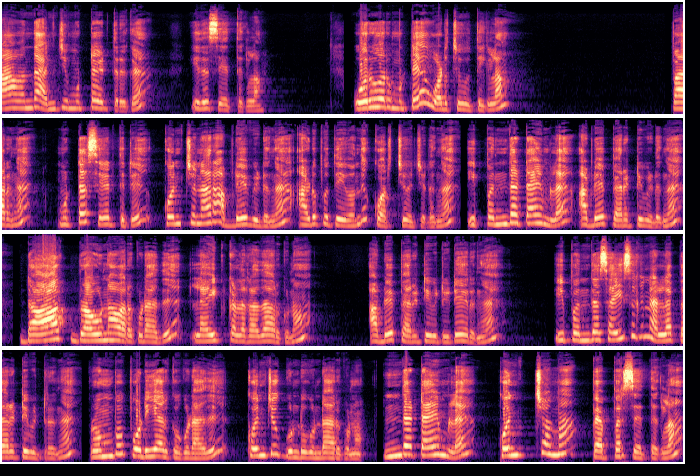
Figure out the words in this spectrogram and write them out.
நான் வந்து அஞ்சு முட்டை எடுத்துருக்கேன். இதை சேர்த்துக்கலாம். ஒரு ஒரு முட்டையை உடச்சி ஊற்றிக்கலாம் பாருங்கள் முட்டை சேர்த்துட்டு கொஞ்ச நேரம் அப்படியே விடுங்க. அடுப்பு தீ வந்து குறைச்சி வச்சுடுங்க. இப்போ இந்த டைமில் அப்படியே பெரட்டி விடுங்க. டார்க் ப்ரௌனாக வரக்கூடாது. லைட் கலராக தான் இருக்கணும். அப்படியே பெரட்டி விட்டுட்டே இருங்க. இப்போ இந்த சைஸுக்கு நல்லா பெரட்டி விட்டுருங்க. ரொம்ப பொடியாக இருக்கக்கூடாது. கொஞ்சம் குண்டு குண்டாக இருக்கணும். இந்த டைமில் கொஞ்சமாக பெப்பர் சேர்த்துக்கலாம்.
